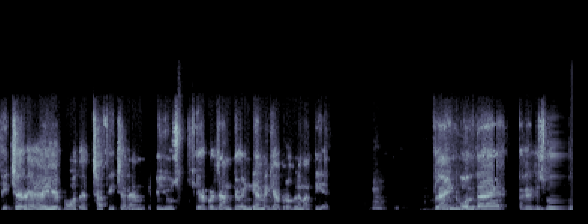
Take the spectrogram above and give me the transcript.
फीचर है ये बहुत अच्छा फीचर है। मैंने यूज़ किया पर जानते हो इंडिया में क्या प्रॉब्लम आती है? क्लाइंट बोलता है अगर किसी को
